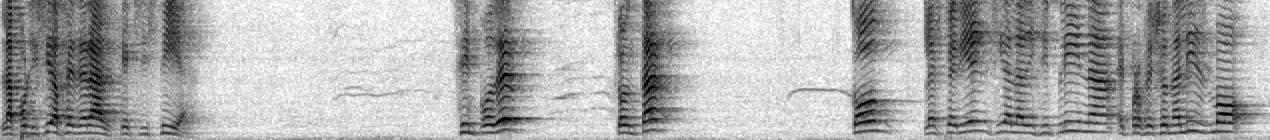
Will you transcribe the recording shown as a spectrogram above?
la Policía Federal que existía, sin poder contar con la experiencia, la disciplina, el profesionalismo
